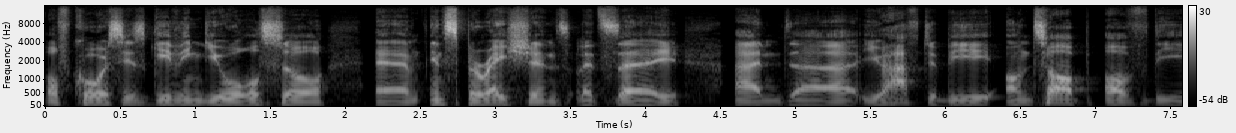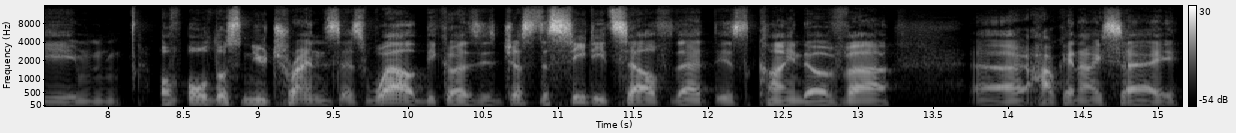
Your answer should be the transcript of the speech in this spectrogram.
of course, is giving you also um, inspirations, let's say, and uh, you have to be on top of the um, of all those new trends as well, because it's just the city itself that is kind of, uh, uh, how can I say?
